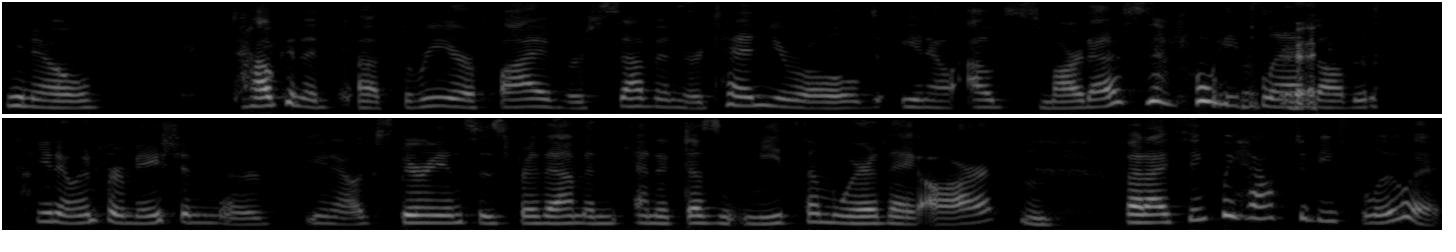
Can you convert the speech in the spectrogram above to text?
you know, how can a, a, three or five or seven or 10 year old, you know, outsmart us if we planned all this, you know, information or, you know, experiences for them and, and it doesn't meet them where they are. Mm. But I think we have to be fluid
